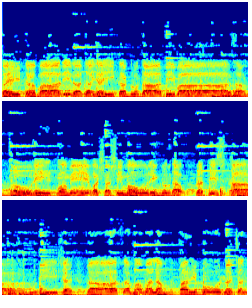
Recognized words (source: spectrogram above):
कैटबारिहृदयैककृता दिवास गौरी त्वमेव शशिमौलिकृत ईशत्रासममलम् परिपूर्णचन्द्र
